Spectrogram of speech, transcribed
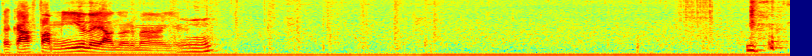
Taká familia normálně. Mhm.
